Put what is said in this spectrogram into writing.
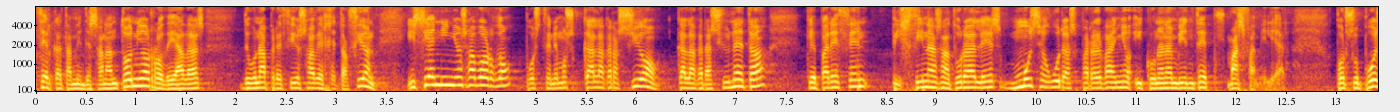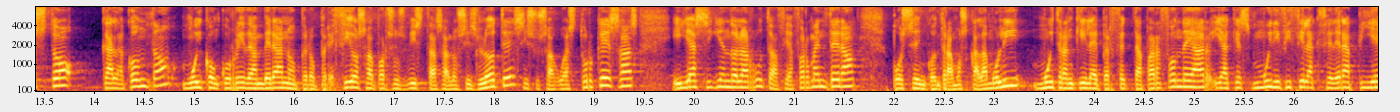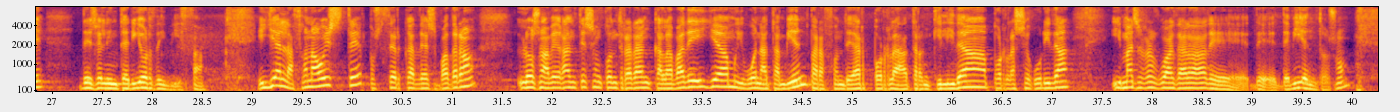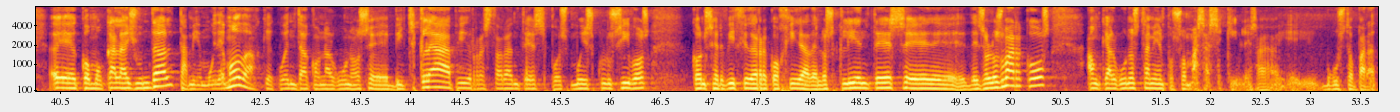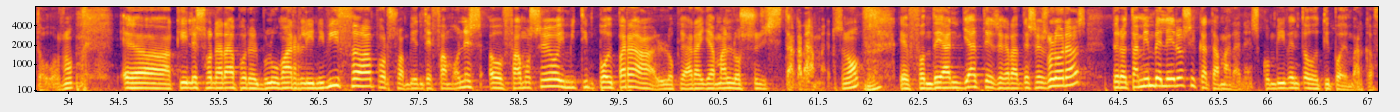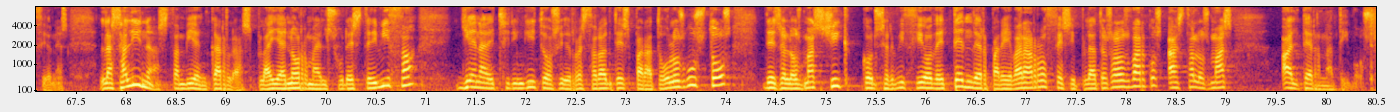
cerca también de San Antonio, rodeadas de una preciosa vegetación. Y si hay niños a bordo, pues tenemos Cala Grasió, Cala Grasioneta, que parecen piscinas naturales muy seguras para el baño y con un ambiente pues, más familiar. Por supuesto, Calaconta, muy concurrida en verano, pero preciosa por sus vistas a los islotes y sus aguas turquesas. Y ya siguiendo la ruta hacia Formentera, pues encontramos Calamolí, muy tranquila y perfecta para fondear, ya que es muy difícil acceder a pie desde el interior de Ibiza. Y ya en la zona oeste, pues cerca de Esbadra, los navegantes encontrarán Calabadella, muy buena también para fondear por la tranquilidad, por la seguridad y más resguardada de, vientos, eh, como Cala Yundal, también muy de moda, que cuenta con algunos eh, beach club y restaurantes pues, muy exclusivos con servicio de recogida de los clientes eh, desde los barcos, aunque algunos también pues, son más asequibles, hay gusto para todos. Eh, aquí les sonará por el Blue Marlin Ibiza, por su ambiente famoseo y meeting point para lo que ahora llaman los Instagramers, ¿no? que fondean yates de grandes esloras, pero también veleros y catamaranes, conviven todo tipo de embarcaciones. Las Salinas también, Carlas, playa enorme el sureste de Ibiza, llena de chiringuitos y restaurantes para todos los gustos, desde los más chic con servicio de tender para llevar arroces y platos a los barcos hasta los más alternativos.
